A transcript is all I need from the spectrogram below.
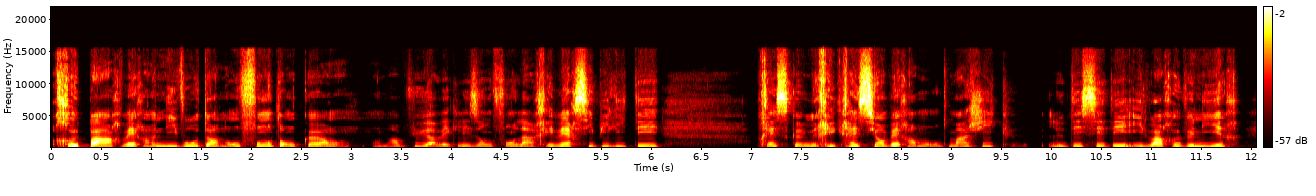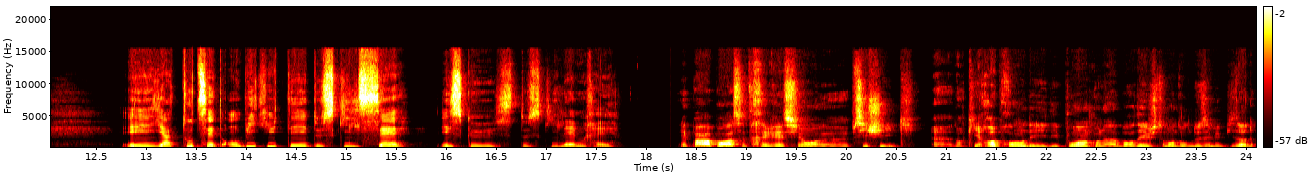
repart vers un niveau d'un enfant. Donc, euh, on a vu avec les enfants la réversibilité, presque une régression vers un monde magique. Le décédé, il va revenir. Et il y a toute cette ambiguïté de ce qu'il sait et de ce qu'il aimerait. Et par rapport à cette régression euh, psychique, euh, donc il reprend des, des points qu'on a abordés justement dans le deuxième épisode,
